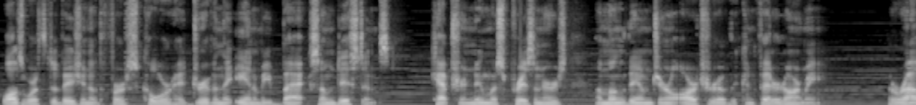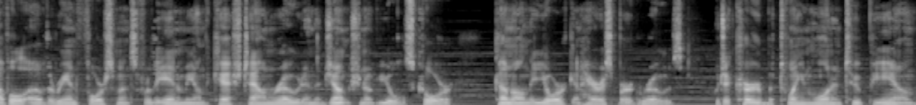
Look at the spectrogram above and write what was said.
Wadsworth's division of the 1st Corps had driven the enemy back some distance, capturing numerous prisoners, among them General Archer of the Confederate Army. The arrival of the reinforcements for the enemy on the Cashtown Road and the junction of Ewell's Corps come on the York and Harrisburg roads, which occurred between 1 and 2 p.m.,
